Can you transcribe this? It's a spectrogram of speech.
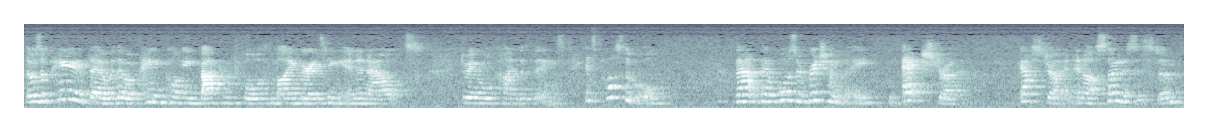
There was a period there where they were ping-ponging back and forth, migrating in and out, doing all kinds of things. It's possible that there was originally an extra gas giant in our solar system,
